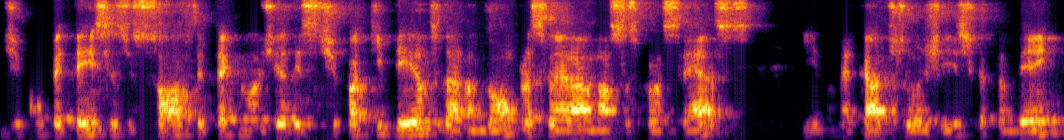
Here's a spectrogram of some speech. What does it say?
de competências de software e tecnologia desse tipo aqui dentro da Randon para acelerar nossos processos e no mercado de logística também.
